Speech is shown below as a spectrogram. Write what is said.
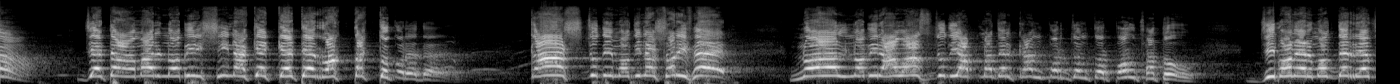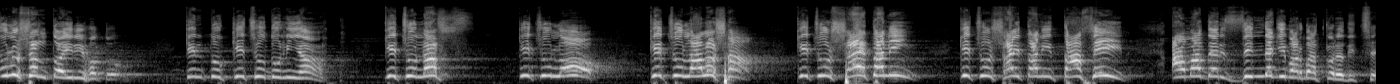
না। যেটা আমার নবীর সিনাকে কেটে রক্তাক্ত করে দেয়। কাশ যদি মদিনা শরীফের নল নবীর আওয়াজ যদি আপনাদের কান পর্যন্ত পৌঁছাতো, জীবনের মধ্যে রেভলিউশন তৈরি হতো। কিন্তু কিছু দুনিয়া, কিছু নফস, কিছু লোক কিছু লালসা, কিছু শয়তানি কিছু শয়তানি তাসির আমাদের জিন্দগি বরবাদ করে দিচ্ছে।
